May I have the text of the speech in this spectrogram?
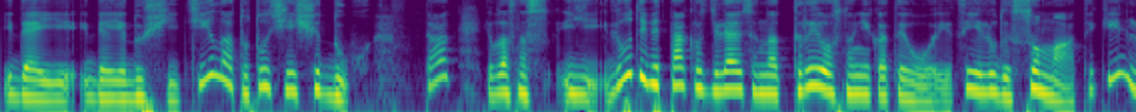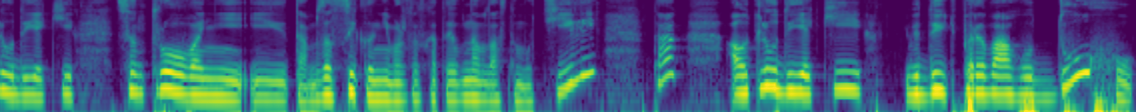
ідеї ідея душі і тіла, то тут є ще дух. Так? І, власне, і люди відтак розділяються на три основні категорії. Це є люди соматики, люди, які центровані і там зациклені, можна сказати, на власному тілі. Так? А от люди, які віддають перевагу духу,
